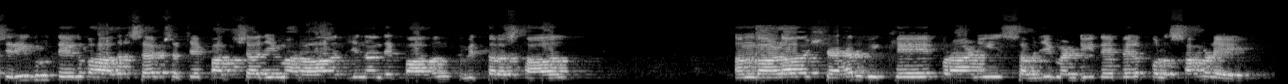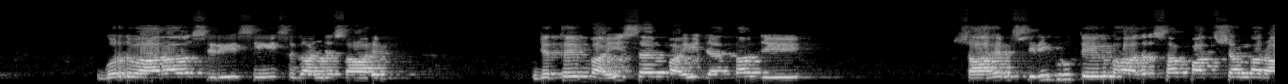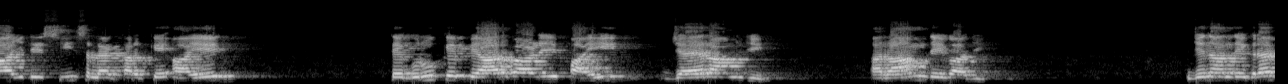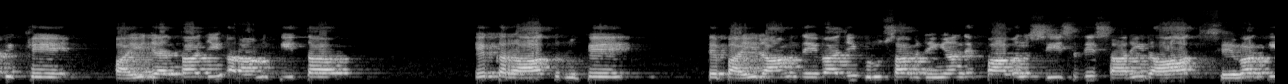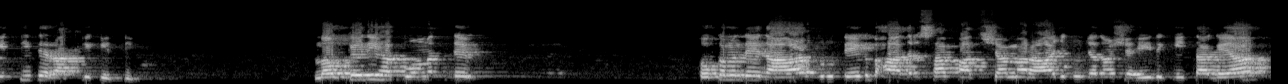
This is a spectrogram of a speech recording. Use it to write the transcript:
ਸ੍ਰੀ ਗੁਰੂ ਤੇਗ ਬਹਾਦਰ ਸਾਹਿਬ ਸੱਚੇ ਪਾਤਸ਼ਾਹ ਜੀ ਮਹਾਰਾਜ, ਜਿਨ੍ਹਾਂ ਦੇ ਪਾਵਨ ਪਵਿੱਤਰ ਸਥਾਨ ਅੰਬਾਲਾ ਸ਼ਹਿਰ ਵਿਖੇ ਪੁਰਾਣੀ ਸਬਜ਼ੀ ਮੰਡੀ ਦੇ ਬਿਲਕੁਲ ਸਾਹਮਣੇ ਗੁਰਦੁਆਰਾ ਸ੍ਰੀ ਸੀਸਗੰਜ ਸਾਹਿਬ, ਜਿੱਥੇ ਭਾਈ ਸਾਹਿਬ ਭਾਈ ਜੈਤਾ ਜੀ ਸਾਹਿਬ ਸ੍ਰੀ ਗੁਰੂ ਤੇਗ ਬਹਾਦਰ ਸਾਹਿਬ ਪਾਤਸ਼ਾਹ ਮਹਾਰਾਜ ਦੇ ਸੀਸ ਲੈ ਕਰਕੇ ਆਏ। ਤੇ ਗੁਰੂ ਕੇ ਪਿਆਰ ਵਾਲੇ ਭਾਈ ਜੈ ਰਾਮ ਜੀ ਆਰਾਮ ਦੇਵਾ ਜੀ, ਜਿਨ੍ਹਾਂ ਦੇ ਗ੍ਰਹਿ ਵਿਖੇ ਭਾਈ ਜੈਤਾ ਜੀ ਆਰਾਮ ਕੀਤਾ, ਇੱਕ ਰਾਤ ਰੁਕੇ ਤੇ ਭਾਈ ਰਾਮਦੇਵਾ ਜੀ ਗੁਰੂ ਸਾਹਿਬ ਜੀਆਂ ਦੇ ਪਾਵਨ ਸੀਸ ਦੀ ਸਾਰੀ ਰਾਤ ਸੇਵਾ ਕੀਤੀ ਤੇ ਰਾਖੀ ਕੀਤੀ। ਮੌਕੇ ਦੀ ਹਕੂਮਤ ਦੇ ਹੁਕਮ ਦੇ ਨਾਲ ਗੁਰੂ ਤੇਗ ਬਹਾਦਰ ਸਾਹਿਬ ਪਾਤਸ਼ਾਹ ਮਹਾਰਾਜ ਨੂੰ ਜਦੋਂ ਸ਼ਹੀਦ ਕੀਤਾ ਗਿਆ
